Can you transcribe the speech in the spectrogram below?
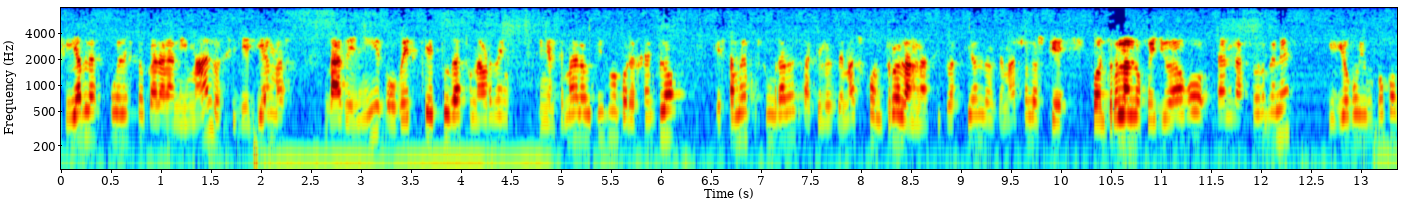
si hablas puedes tocar al animal o si le llamas va a venir o ves que tú das una orden. En el tema del autismo, por ejemplo, estamos acostumbrados a que los demás controlan la situación, los demás son los que controlan lo que yo hago, dan las órdenes y yo voy un poco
